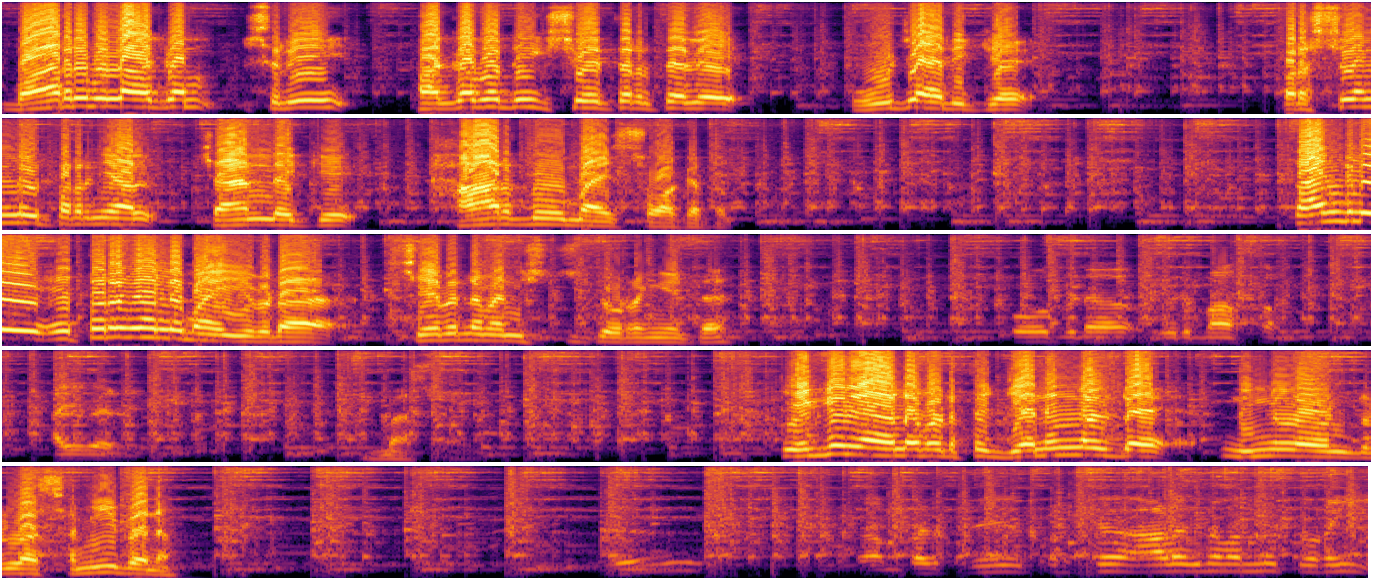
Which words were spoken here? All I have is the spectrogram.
ബാറുവിളാകം ശ്രീ ഭഗവതി ക്ഷേത്രത്തിലെ പൂജാരിക്ക് പ്രശ്നങ്ങൾ പറഞ്ഞാൽ ചാനലിലേക്ക് ഹാർദവുമായി സ്വാഗതം. താങ്കൾ എത്ര കാലമായി ഇവിടെ സേവനം അനുഷ്ഠിച്ചു തുടങ്ങിയിട്ട് ഇവിടെ ഒരു മാസം ആയി എങ്ങനെയാണ് ഇവിടുത്തെ ജനങ്ങളുടെ നിങ്ങളോണ്ടുള്ള സമീപനം? അമ്പലത്തിൽ കുറച്ച് ആളുകൾ വന്ന് തുടങ്ങി.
